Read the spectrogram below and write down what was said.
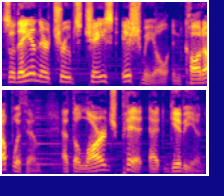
So they and their troops chased Ishmael and caught up with him at the large pit at Gibeon.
